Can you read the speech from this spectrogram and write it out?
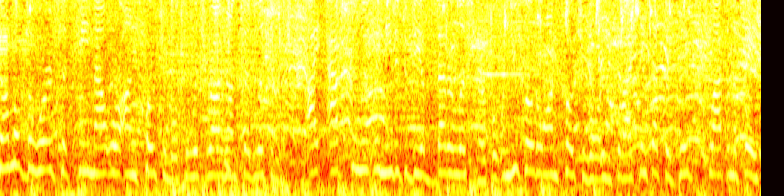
Some of the words that came out were uncoachable, to which Rajon said, listen, I absolutely needed to be a better listener, but when you go to uncoachable, he said, I think that's a big slap in the face.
